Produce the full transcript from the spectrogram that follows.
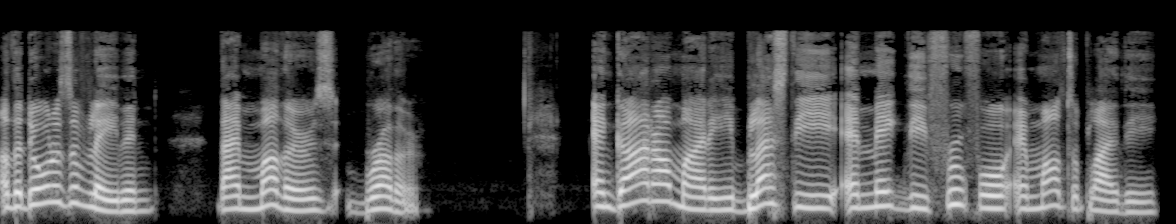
of the daughters of Laban, thy mother's brother. And God Almighty bless thee and make thee fruitful and multiply thee,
